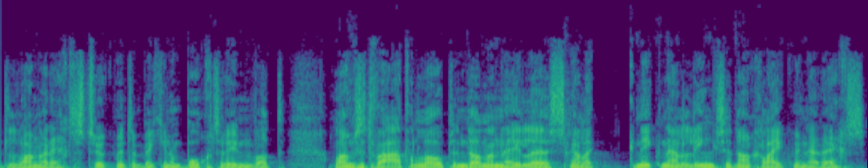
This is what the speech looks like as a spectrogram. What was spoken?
lange rechte stuk met een beetje een bocht erin wat langs het water loopt. En dan een hele snelle knik naar links en dan gelijk weer naar rechts.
